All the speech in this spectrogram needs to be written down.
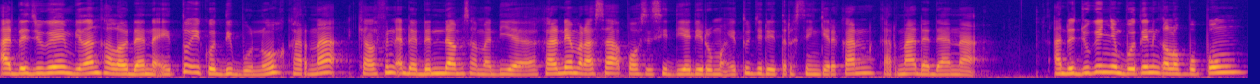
Ada juga yang bilang kalau Dana itu ikut dibunuh karena Kelvin ada dendam sama dia, karena dia merasa posisi dia di rumah itu jadi tersingkirkan karena ada Dana. Ada juga yang nyebutin kalau Pupung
